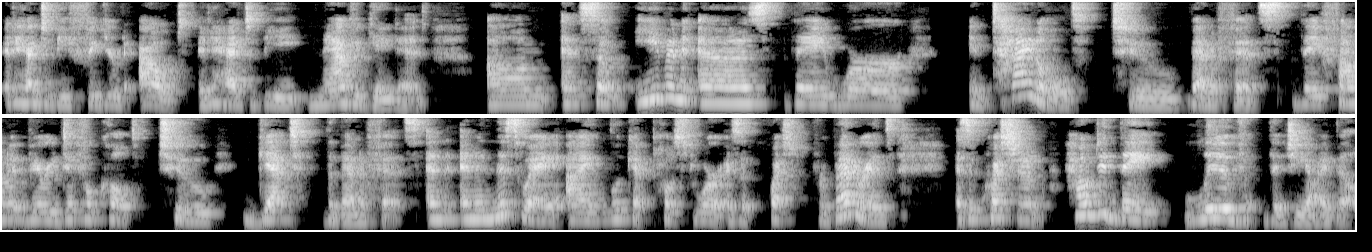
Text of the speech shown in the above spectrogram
it had to be figured out, it had to be navigated. Um, and so, even as they were entitled to benefits, they found it very difficult to get the benefits. And, and in this way, I look at post war as a question for veterans as a question of how did they live the GI Bill?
